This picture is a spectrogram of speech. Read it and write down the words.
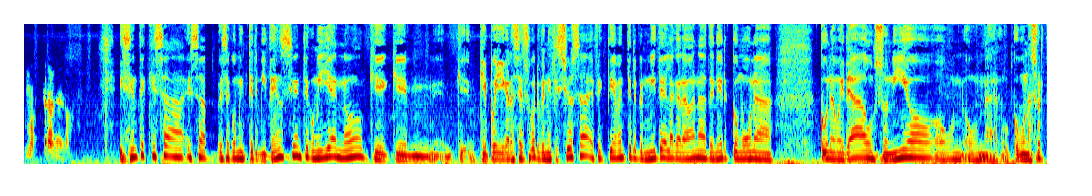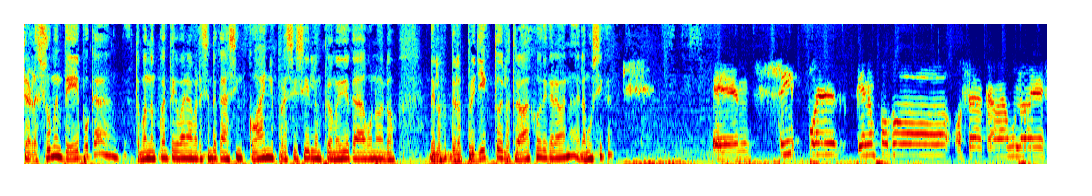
mostrarlo. ¿Y sientes que esa, esa, esa como intermitencia, entre comillas, ¿no? Que, que, mm, que, que puede llegar a ser súper beneficiosa, efectivamente le permite a la caravana tener como una, como una mirada, un sonido o, un- o una, como una suerte de resumen de época, tomando en cuenta que van apareciendo cada cinco años, por así decirlo, en promedio cada uno de los, de los, de los proyectos, de los trabajos de caravana, de la música? Eh, sí, pues tiene un poco, o sea, cada uno es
